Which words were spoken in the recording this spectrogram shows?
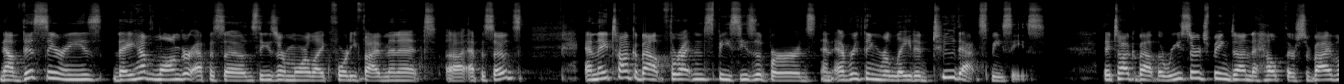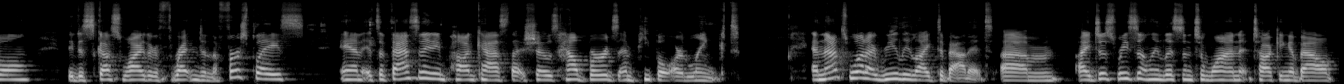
Now, this series, they have longer episodes. These are more like 45 minute uh, episodes. And they talk about threatened species of birds and everything related to that species. They talk about the research being done to help their survival. They discuss why they're threatened in the first place. And it's a fascinating podcast that shows how birds and people are linked. And that's what I really liked about it. Um, I just recently listened to one talking about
